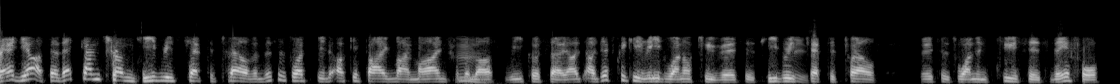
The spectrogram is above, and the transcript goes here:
Brad, yeah, so that comes from Hebrews chapter 12, and this is what's been occupying my mind for the Mm. last week or so. I, I'll just quickly read one or two verses. Hebrews Please. chapter 12, verses 1 and 2 says, Therefore,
